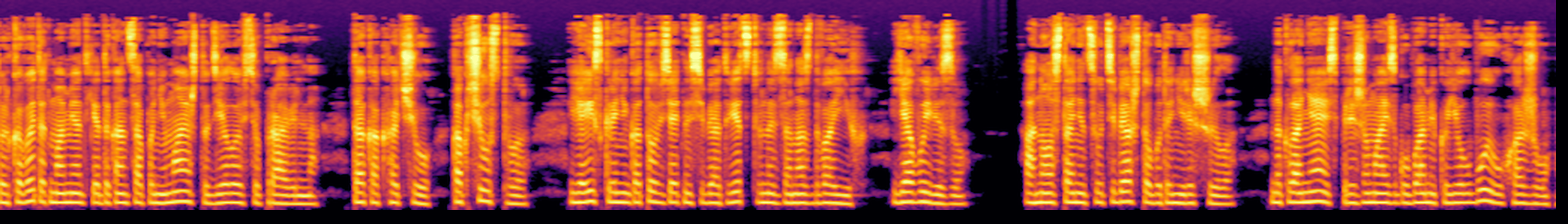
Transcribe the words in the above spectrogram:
Только в этот момент я до конца понимаю, что делаю все правильно, так, как хочу, как чувствую. Я искренне готов взять на себя ответственность за нас двоих. Я вывезу. Оно останется у тебя, что бы ты ни решила. Наклоняясь, прижимаясь губами к ее лбу и ухожу,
